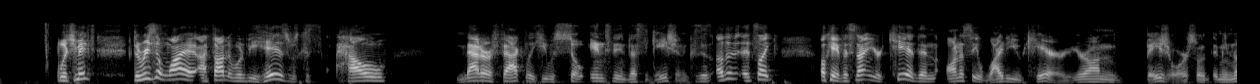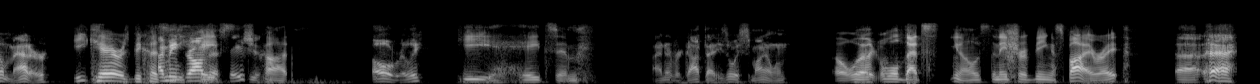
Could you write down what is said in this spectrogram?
which makes the reason why I thought it would be his was because how matter of factly he was so into the investigation. Because other, it's like, okay, if it's not your kid, then honestly, why do you care? You're on Bajor, so I mean, no matter. He cares because I mean, he they're on the station. Dukat. Oh, really? He hates him. I never got that. He's always smiling. Oh well, well, that's you know, it's the nature of being a spy, right? Uh,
